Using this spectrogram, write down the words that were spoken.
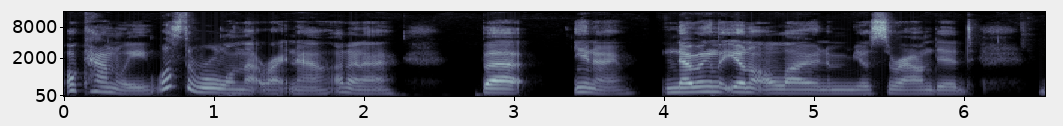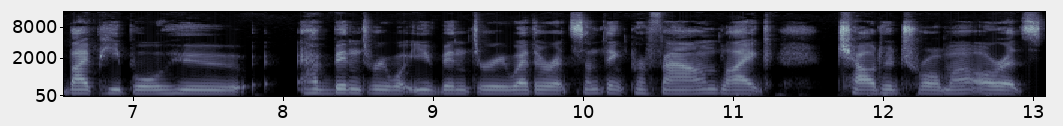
Or can we? What's the rule on that right now? I don't know. But, you know, knowing that you're not alone and you're surrounded by people who have been through what you've been through, whether it's something profound like childhood trauma or it's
